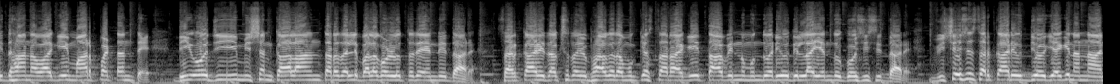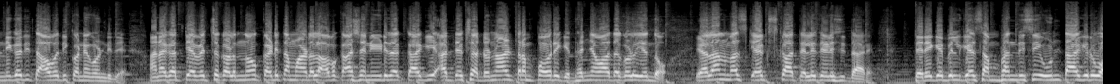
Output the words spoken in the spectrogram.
ವಿಧಾನವಾಗಿ ಮಾರ್ಪಟ್ಟಂತೆ ಡಿಒಜಿ ಮಿಷನ್ ಕಾಲಾಂತರದಲ್ಲಿ ಬಲಗೊಳ್ಳುತ್ತದೆ ಎಂದಿದ್ದಾರೆ. ಸರ್ಕಾರಿ ದಕ್ಷತಾ ವಿಭಾಗದ ಮುಖ್ಯಸ್ಥರಾಗಿ ತಾವಿನ್ನು ಮುಂದುವರಿಯುವುದಿಲ್ಲ ಎಂದು ಘೋಷಿಸಿದ್ದಾರೆ. ವಿಶೇಷ ಸರ್ಕಾರಿ ಉದ್ಯೋಗಿಯಾಗಿ ನನ್ನ ನಿಗದಿತ ಅವಧಿ ಕೊನೆಗೊಂಡಿದೆ. ಅನಗತ್ಯ ವೆಚ್ಚಗಳನ್ನು ಕಡಿತ ಮಾಡಲು ಅವಕಾಶ ನೀಡಿದಕ್ಕಾಗಿ ಅಧ್ಯಕ್ಷ ಡೊನಾಲ್ಡ್ ಟ್ರಂಪ್ ಅವರಿಗೆ ಧನ್ಯವಾದಗಳು ಎಂದು ಎಲಾನ್ ಮಸ್ಕ್ ಎಕ್ಸ್ ಖಾತೆಯಲ್ಲಿ ತಿಳಿಸಿದ್ದಾರೆ. ತೆರಿಗೆ ಬಿಲ್ಗೆ ಸಂಬಂಧಿಸಿ ಉಂಟಾಗಿರುವ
